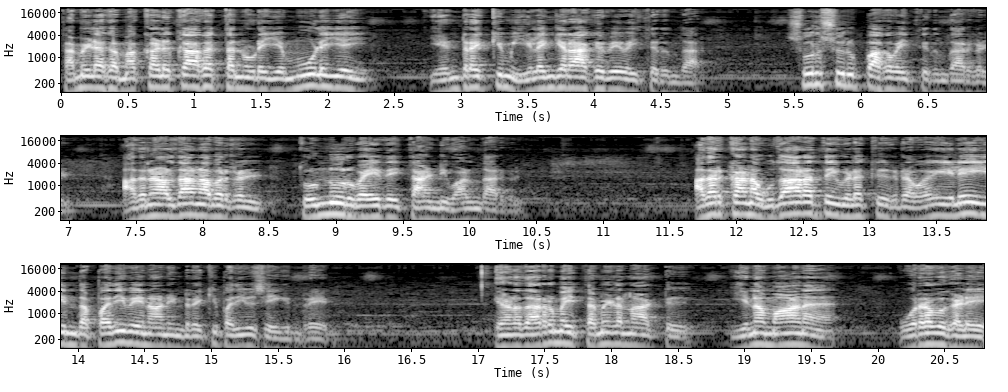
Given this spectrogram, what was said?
தமிழக மக்களுக்காக தன்னுடைய மூளையை என்றைக்கும் இளைஞராகவே வைத்திருந்தார். சுறுசுறுப்பாக வைத்திருந்தார்கள். அதனால்தான் அவர்கள் தொண்ணூறு வயதை தாண்டி வாழ்ந்தார்கள். அதற்கான உதாரத்தை விளக்குகிற வகையிலே இந்த பதிவை நான் இன்றைக்கு பதிவு செய்கின்றேன். எனது அருமை தமிழ்நாட்டு இனமான உறவுகளே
